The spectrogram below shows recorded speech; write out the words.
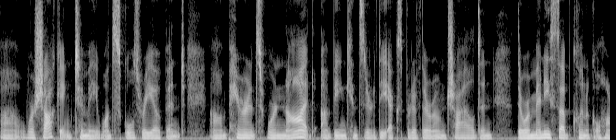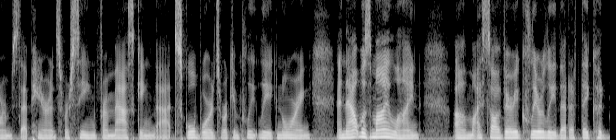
uh, were shocking to me once schools reopened. Um, parents were not uh, being considered the expert of their own child, and there were many subclinical harms that parents were seeing from masking that school boards were completely ignoring. And that was my line. Um, I saw very clearly that if they could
